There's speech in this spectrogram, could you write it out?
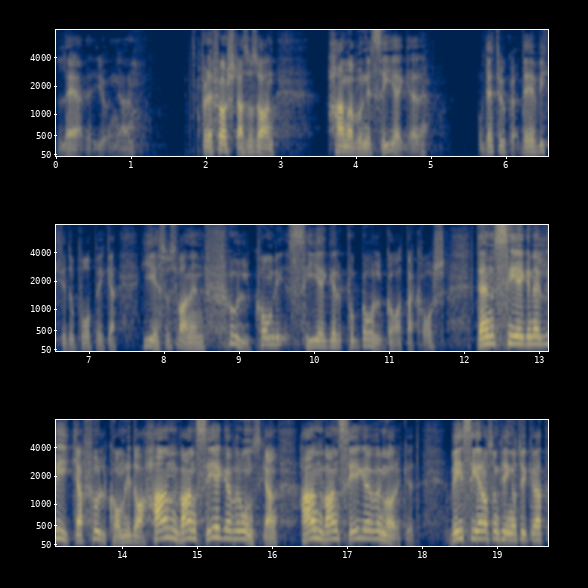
lärjungar. För det första så sa han, han har vunnit seger. Och det, jag, det är viktigt att påpeka. Jesus vann en fullkomlig seger på Golgata kors. Den segern är lika fullkomlig idag. Han vann seger över ondskan. Han vann seger över mörkret. Vi ser oss omkring och tycker att,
